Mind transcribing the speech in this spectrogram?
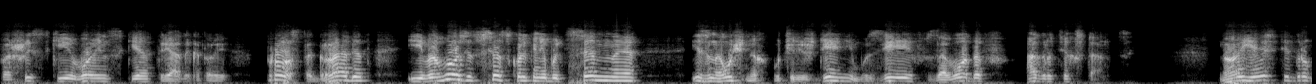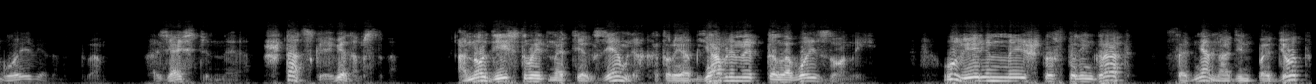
фашистские воинские отряды, которые просто грабят и вывозят все сколько-нибудь ценное из научных учреждений, музеев, заводов, агротехстанций. Но есть и другое ведомство, хозяйственное, штатское ведомство. Оно действует на тех землях, которые объявлены тыловой зоной. Уверенные, что Сталинград со дня на день пойдет,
